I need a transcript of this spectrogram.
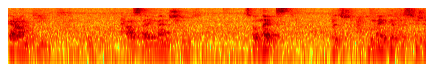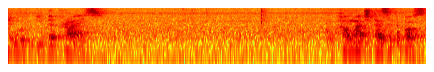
guaranteed, as I mentioned. So next, to make a decision would be the price. How much does it cost?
